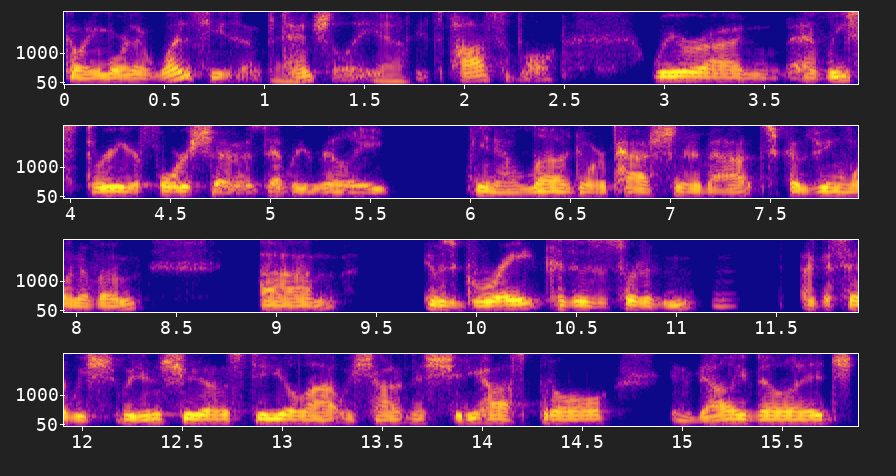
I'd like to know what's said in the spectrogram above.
going more than one season potentially. Yeah. It's possible. We were on at least three or four shows that we really, you know, loved and were passionate about. Scrubs being one of them. Um, it was great because it was a sort of like I said, we sh- we didn't shoot it on the studio a lot. We shot it in a shitty hospital in Valley Village,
